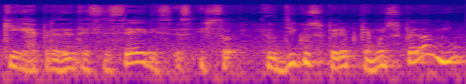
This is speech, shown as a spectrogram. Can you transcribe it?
que representa esses seres. Eu digo superior porque é muito superior a mim.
